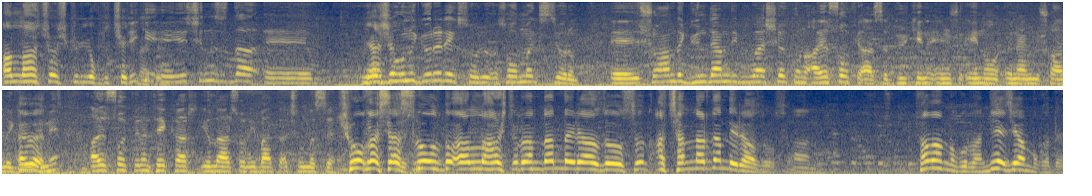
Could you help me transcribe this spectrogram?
Allah'a çok şükür yokluğu çekmedim. Peki e, yaşınızda e, Yaşım- olduğunu görerek soru, sormak istiyorum. Ee, şu anda gündemde bir başka konu Ayasofya aslında Türkiye'nin en en önemli şu anda gündemi. Ayasofya'nın tekrar yıllar sonra ibadet açılması. Çok esaslı oldu. Allah açtırandan da razı olsun. Açanlardan da razı olsun. Amin. Tamam mı kurban? Diyeceğim bu kadar.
